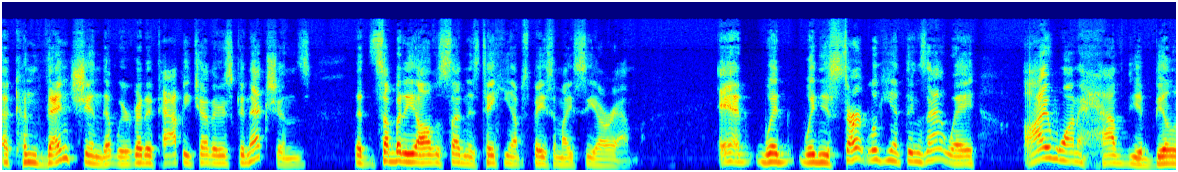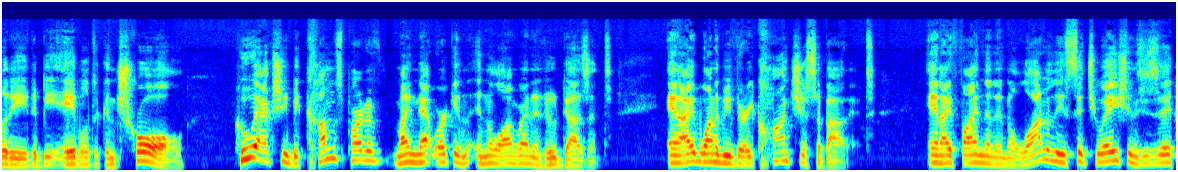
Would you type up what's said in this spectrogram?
a convention that we were going to tap each other's connections that somebody all of a sudden is taking up space in my CRM. And when when you start looking at things that way, I want to have the ability to be able to control who actually becomes part of my network in, in the long run and who doesn't. And I want to be very conscious about it. And I find that in a lot of these situations, you say,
